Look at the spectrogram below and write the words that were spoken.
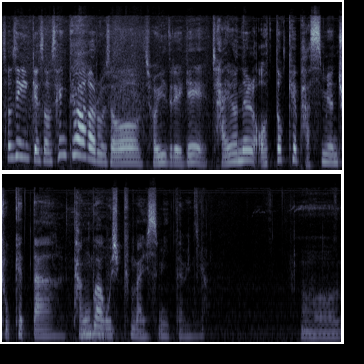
선생님께서 생태화가로서 저희들에게 자연을 어떻게 봤으면 좋겠다 당부하고 싶은 말씀이 있다면요. 어,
